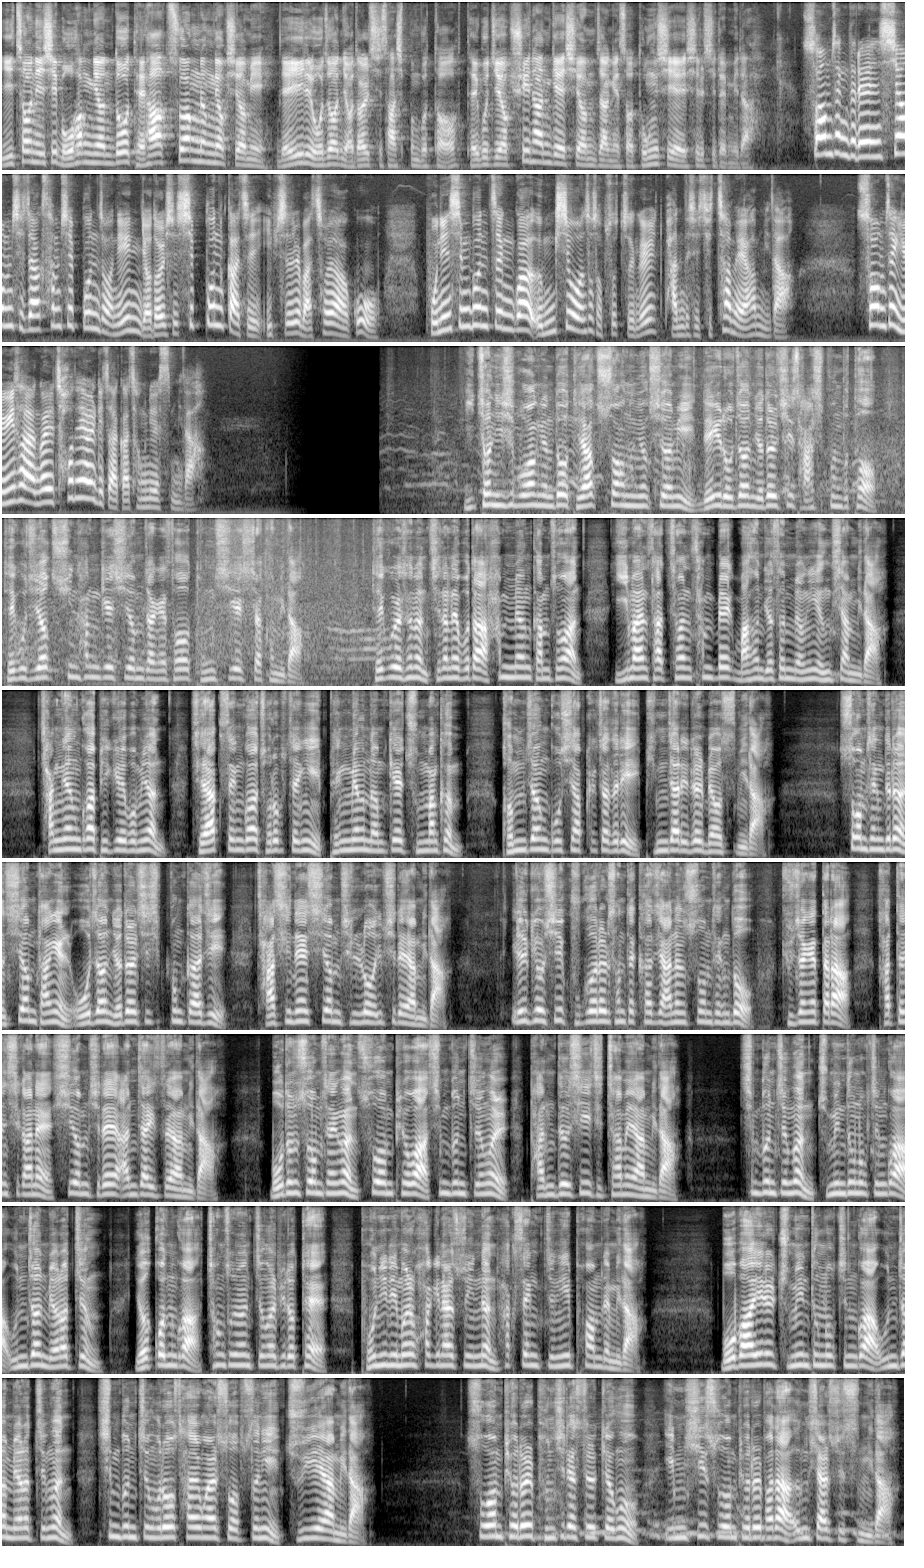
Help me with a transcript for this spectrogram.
2025학년도 대학 수학능력 시험이 내일 오전 8시 40분부터 대구 지역 51개 시험장에서 동시에 실시됩니다. 수험생들은 시험 시작 30분 전인 8시 10분까지 입시를 마쳐야 하고 본인 신분증과 응시원서 접수증을 반드시 지참해야 합니다. 수험생 유의사항을 천혜열 기자가 정리했습니다. 2025학년도 대학 수학능력 시험이 내일 오전 8시 40분부터 대구 지역 51개 시험장에서 동시에 시작합니다. 대구에서는 지난해보다 한명 감소한 24,346명이 응시합니다. 작년과 비교해보면 재학생과 졸업생이 100명 넘게 준 만큼 검정고시 합격자들이 빈자리를 메웠습니다. 수험생들은 시험 당일 오전 8시 10분까지 자신의 시험실로 입실해야 합니다. 1교시 국어를 선택하지 않은 수험생도 규정에 따라 같은 시간에 시험실에 앉아 있어야 합니다. 모든 수험생은 수험표와 신분증을 반드시 지참해야 합니다. 신분증은 주민등록증과 운전면허증, 여권과 청소년증을 비롯해 본인임을 확인할 수 있는 학생증이 포함됩니다. 모바일 주민등록증과 운전면허증은 신분증으로 사용할 수 없으니 주의해야 합니다. 수험표를 분실했을 경우 임시 수험표를 받아 응시할 수 있습니다.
